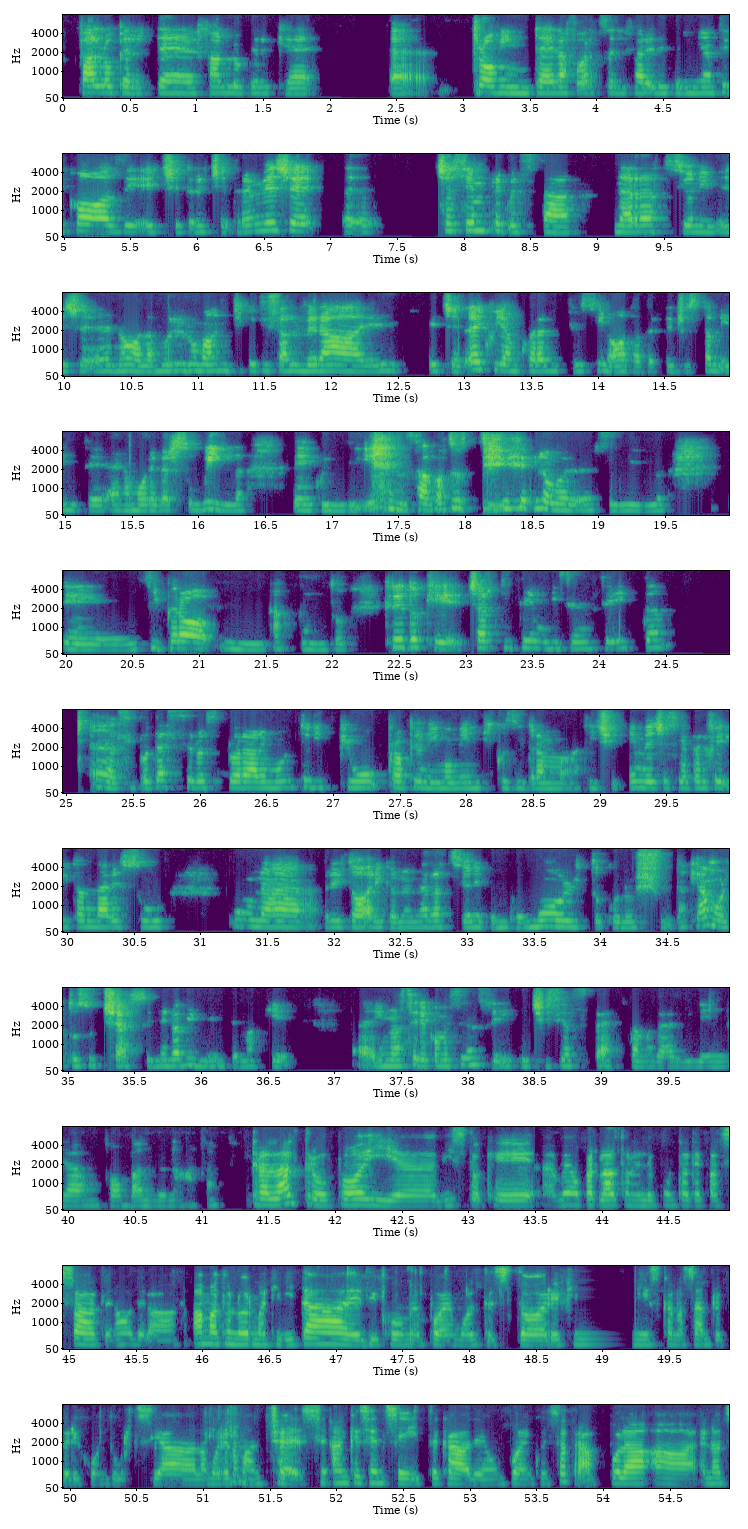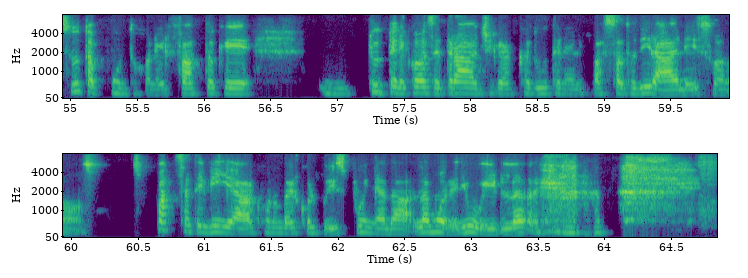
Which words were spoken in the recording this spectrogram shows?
fallo per te, fallo perché uh, trovi in te la forza di fare determinate cose, eccetera, eccetera. Invece uh, c'è sempre questa narrazione invece no, l'amore romantico ti salverà, eccetera. E qui ancora di più si nota perché giustamente è l'amore verso Will e quindi salva tutti l'amore verso Will. E, sì, però mh, appunto credo che certi temi di Sense8 eh, si potessero esplorare molto di più proprio nei momenti così drammatici e invece si è preferito andare su una retorica, una narrazione comunque molto conosciuta, che ha molto successo innegabilmente, ma che eh, in una serie come Sense8 ci si aspetta magari venga un po' abbandonata. Tra l'altro poi, eh, visto che abbiamo parlato nelle puntate passate no, della amatonormatività e di come poi molte storie finiscano sempre per ricondursi all'amore romantico, cioè se, anche Sense8 cade un po' in questa trappola, uh, innanzitutto appunto con il fatto che mh, tutte le cose tragiche accadute nel passato di Riley sono spazzate via con un bel colpo di spugna dall'amore di Will.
